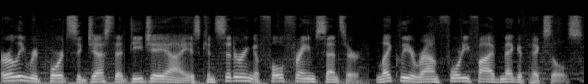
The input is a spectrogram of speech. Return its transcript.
Early reports suggest that DJI is considering a full-frame sensor, likely around 45 megapixels.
